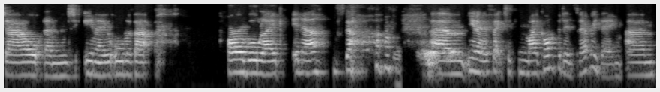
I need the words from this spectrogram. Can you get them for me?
doubt and you know all of that horrible like inner stuff. um, you know, affected my confidence and everything. Um,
